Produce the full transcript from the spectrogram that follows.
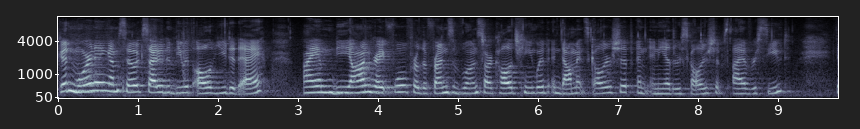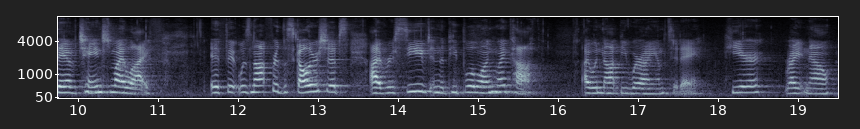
Good morning. I'm so excited to be with all of you today. I am beyond grateful for the Friends of Lone Star College Kingwood Endowment Scholarship and any other scholarships I have received. They have changed my life. If it was not for the scholarships I've received and the people along my path, I would not be where I am today, here, right now,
